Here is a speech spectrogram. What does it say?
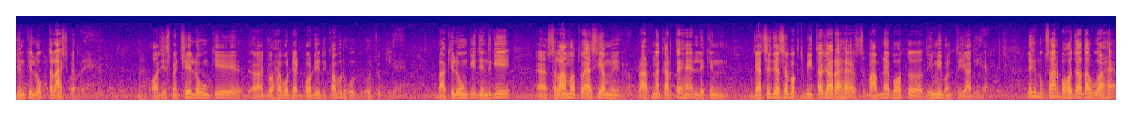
जिनकी लोग तलाश कर रहे हैं। और जिसमें छः लोगों की जो है वो डेड बॉडी रिकवर हो हो चुकी है। बाकी लोगों की ज़िंदगी सलामत हो ऐसी हम प्रार्थना करते हैं, लेकिन जैसे जैसे वक्त बीता जा रहा है भावनाएँ बहुत धीमी बनती जा रही है। लेकिन नुकसान बहुत ज़्यादा हुआ है,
